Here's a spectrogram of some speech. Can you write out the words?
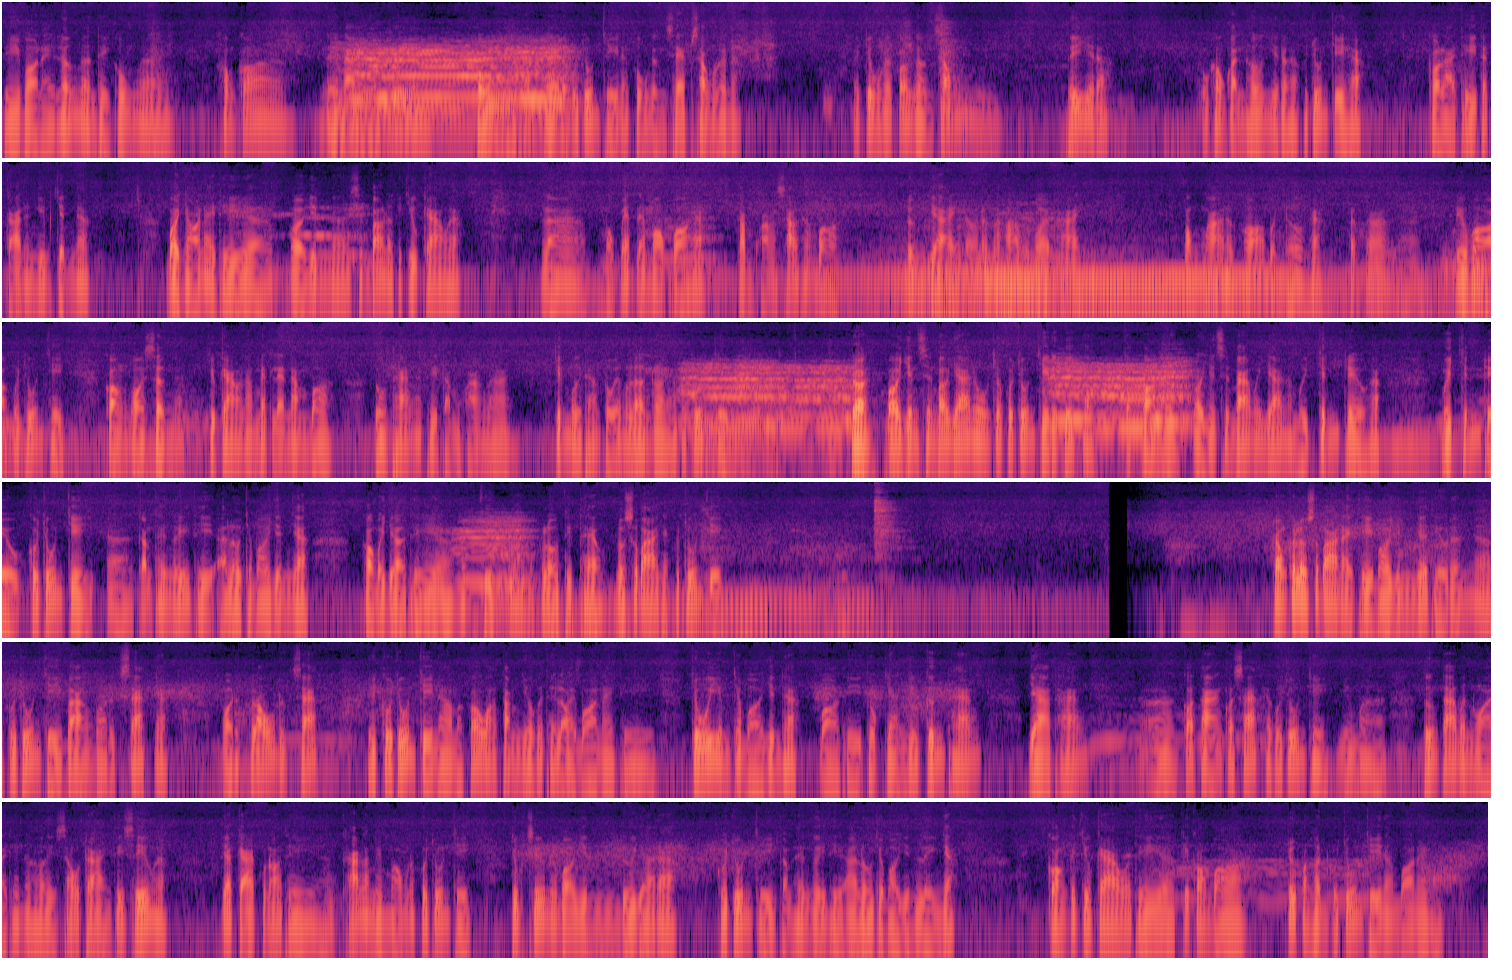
Thì bò này lớn lên thì cũng không có để lại cái phù gì nặng nề đâu cô chú anh chị. Nó cũng gần xẹp xong rồi nè. Nói chung là có gần sống tí vậy đó. Cũng không có ảnh hưởng gì đâu ha cô chú anh chị ha còn lại thì tất cả đều nghiêm chỉnh ha. Bò nhỏ này thì ờ, bò dinh ờ, xin báo là cái chiều cao ha, là một mét lẻ một bò ha, tầm khoảng 6 tháng bò lưng dai rồi rất là hở bò F2 mông má là có bình thường ha, rất là ờ, điều bò của chú anh chị. Còn bò sừng á, chiều cao là mét lẻ năm bò luồng tháng thì tầm khoảng là 90 tháng tuổi lên rồi ha cô chú anh chị. Rồi bò dinh xin báo giá luôn cho cô chú anh chị được biết ha. Cặp bò này bò dinh xin báo với giá là 19 triệu ha. 19 triệu cô chú anh chị à, cảm thấy nghĩ thì alo cho bò dinh nha còn bây giờ thì à, mình chuyển qua một cái lô tiếp theo lô số 3 nha cô chú anh chị Trong cái lô số 3 này thì bò dinh giới thiệu đến à, cô chú anh chị ba con bò được sát nha. Bò được lấu, được sát. Thì cô chú anh chị nào mà có quan tâm vô cái thể loại bò này thì chú ý dùm cho bò dinh ha. Bò thì thuộc dạng như cứng tháng, già tháng, à, có tàn, có sát hay cô chú anh chị. Nhưng mà tướng tá bên ngoài thì nó hơi xấu trai tí xíu ha. Giá cả của nó thì khá là mềm mỏng đó, cô chú anh chị. Chút xíu nữa bò dinh đưa giá ra. Cô chú anh chị cảm thấy nghĩ thì alo cho bò dinh liền nha. Còn cái chiều cao thì à, cái con bò trước màn hình của chú anh chị đang bò này nè,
